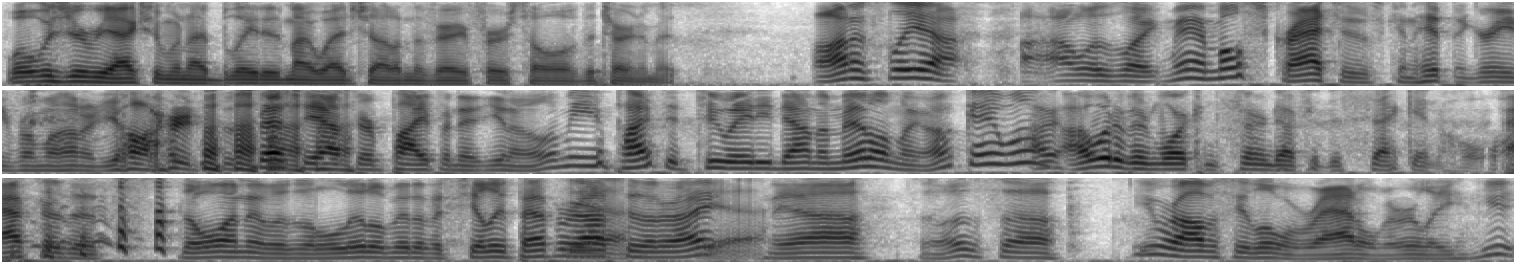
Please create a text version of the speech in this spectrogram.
What was your reaction when I bladed my wedge shot on the very first hole of the tournament? Honestly, I, I was like, man, most scratches can hit the green from 100 yards, especially after piping it. You know, I mean, you piped it 280 down the middle. I'm like, okay, well, I, I would have been more concerned after the second hole. after the the one that was a little bit of a chili pepper Yeah, out to the right. yeah. Yeah. So it was. Uh, you were obviously a little rattled early. You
